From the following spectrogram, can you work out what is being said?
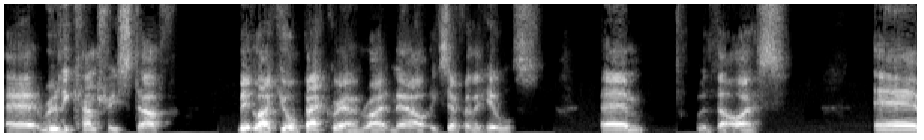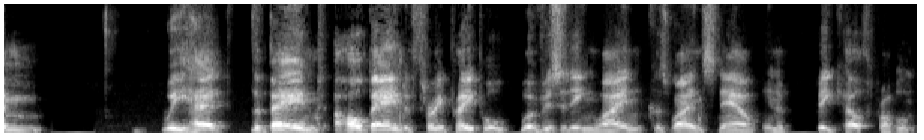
uh, really country stuff. A bit like your background right now, except for the hills um, with the ice. Um, we had the band, a whole band of three people were visiting Wayne because Wayne's now in a big health problem,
